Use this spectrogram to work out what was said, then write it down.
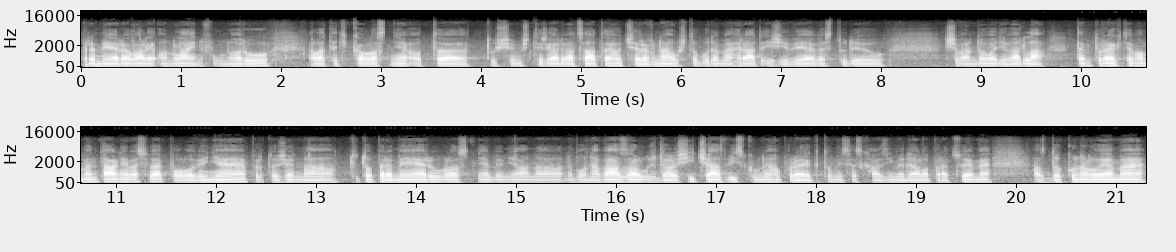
premiérovali online v únoru, ale teďka vlastně od eh, tuším 24. června už to budeme hrát i živě ve studiu Švandova divadla. Ten projekt je momentálně ve své polovině, protože na tuto premiéru vlastně by měla na, nebo navázal už další část výzkumného projektu. My se scházíme dál a pracujeme a zdokonalujeme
